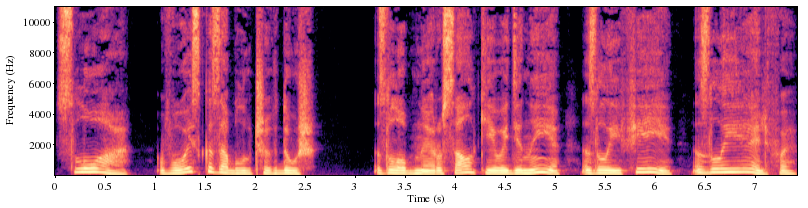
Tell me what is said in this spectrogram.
Слуа — войско заблудших душ. Злобные русалки и водяные, злые феи, злые эльфы.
